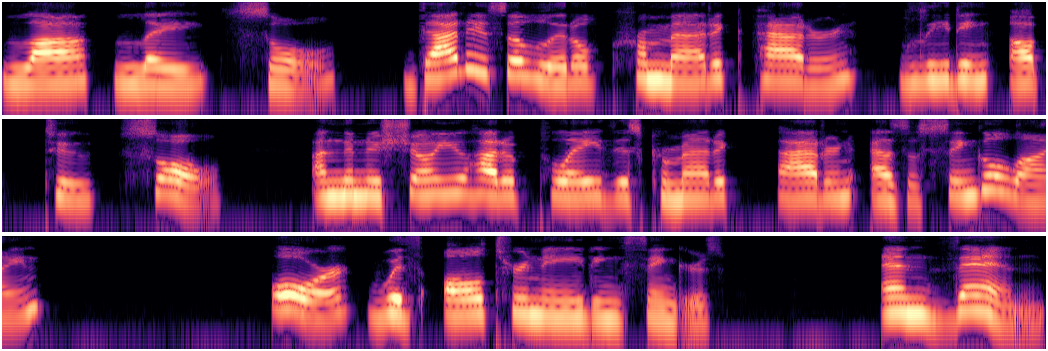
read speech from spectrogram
la, le, sol. That is a little chromatic pattern leading up to sol. I'm going to show you how to play this chromatic pattern as a single line or with alternating fingers. And then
